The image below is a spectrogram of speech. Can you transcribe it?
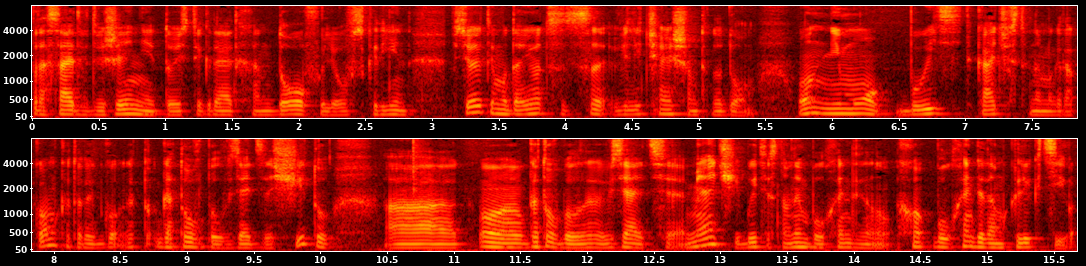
бросает в движении, то есть играет хендов или офскрин. Все это ему дается с величайшим трудом. Он не мог быть качественным игроком, который готов был взять защиту, а, готов был взять мяч и быть основным буллхендером коллектива.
